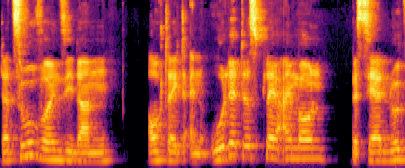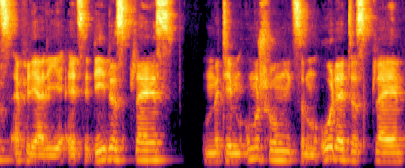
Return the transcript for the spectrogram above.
Dazu wollen sie dann auch direkt ein OLED-Display einbauen. Bisher nutzt Apple ja die LCD-Displays und mit dem Umschwung zum OLED-Display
